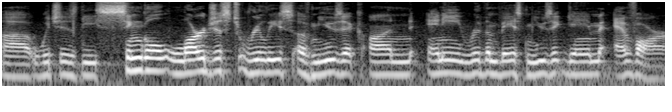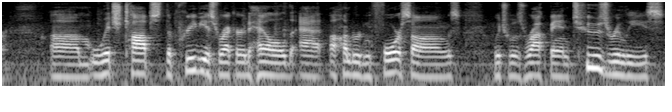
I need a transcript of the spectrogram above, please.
uh, which is the single largest release of music on any rhythm based music game ever. Um, which tops the previous record held at 104 songs, which was Rock Band 2's release,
